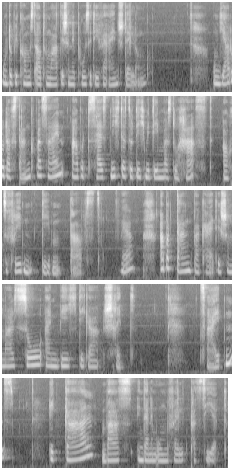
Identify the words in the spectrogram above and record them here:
und du bekommst automatisch eine positive Einstellung. Und ja, du darfst dankbar sein, aber das heißt nicht, dass du dich mit dem, was du hast, auch zufrieden geben darfst. Ja? Aber Dankbarkeit ist schon mal so ein wichtiger Schritt. Zweitens, egal was in deinem Umfeld passiert,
